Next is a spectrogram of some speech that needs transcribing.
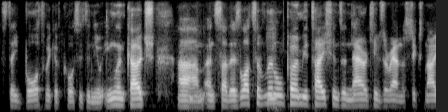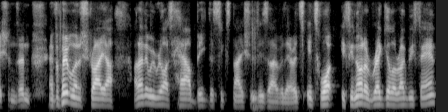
Steve Borthwick, of course, is the New England coach. Um, and so there's lots of little permutations and narratives around the Six Nations. And, and for people in Australia, I don't think we realise how big the Six Nations is over there. It's it's what if you're not a regular rugby fan,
